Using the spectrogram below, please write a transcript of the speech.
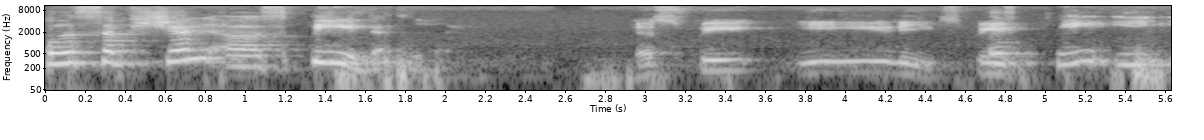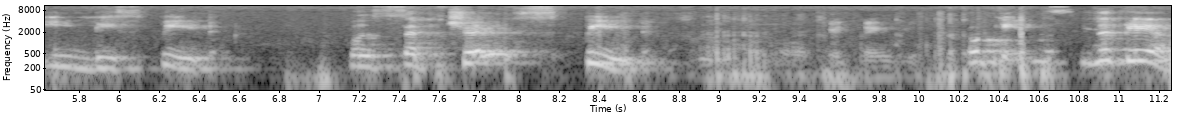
Perceptual uh, speed, S P E E D, speed. S. P E E D, speed. Perceptual speed. Okay, thank you. Okay, is it clear?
